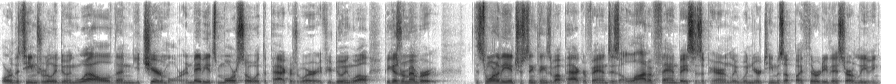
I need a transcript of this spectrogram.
or the team's really doing well, then you cheer more. And maybe it's more so with the Packers where if you're doing well, because remember, this one of the interesting things about Packer fans is a lot of fan bases apparently when your team is up by 30 they start leaving.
